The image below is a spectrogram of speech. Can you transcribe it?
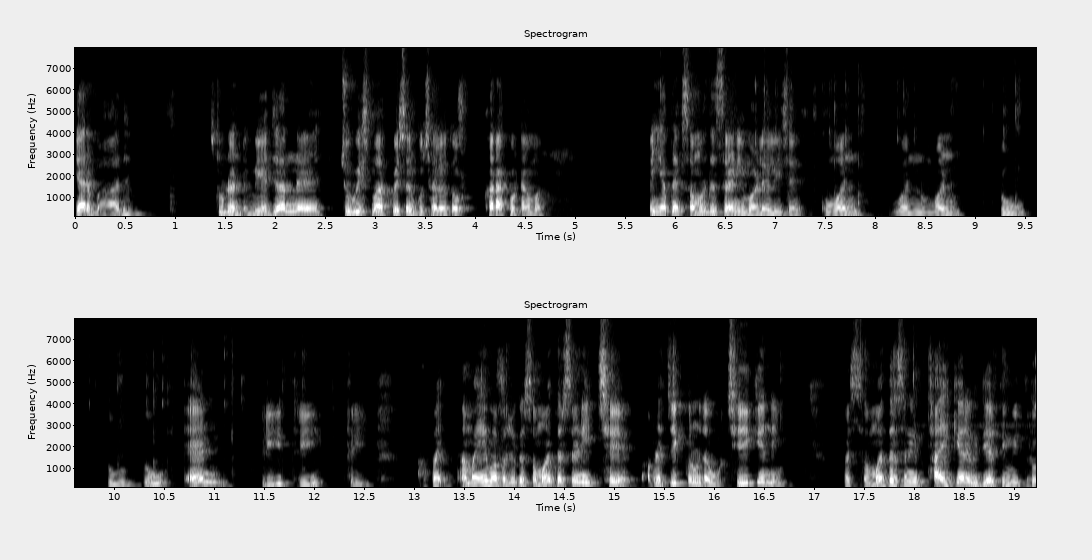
ત્યારબાદ સ્ટુડન્ટ બે હજાર ને ચોવીસમાં ક્વેશ્ચન પૂછાયો હતો ખરા ખોટામાં અહીં આપણે એક શ્રેણી મળેલી છે. One one one two two two and three three three આપણે આમાં એમ આપણે કે સમાંતર શ્રેણી છે. આપણે ચેક કરવું જવું છે કે નહીં? સમાંતર શ્રેણી થાય ક્યારે વિદ્યાર્થી મિત્રો?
